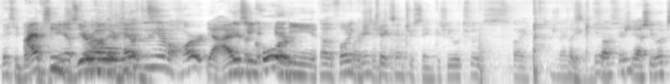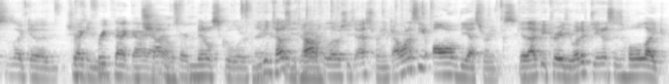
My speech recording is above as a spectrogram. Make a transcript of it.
Basically, I've seen Genos zero- still have their Genos doesn't have a heart. Yeah, I He haven't has a seen core. any. No, the floating green than chick's interesting because she looks really s- like like a kid. Sausage? Yeah, she looks like a She like freaking freak that guy out. child. Sorry. middle schooler. You can tell couldn't she's tell. powerful though. She's S rank. I want to see all of the S ranks. Yeah, that'd be crazy. What if Genos' whole like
